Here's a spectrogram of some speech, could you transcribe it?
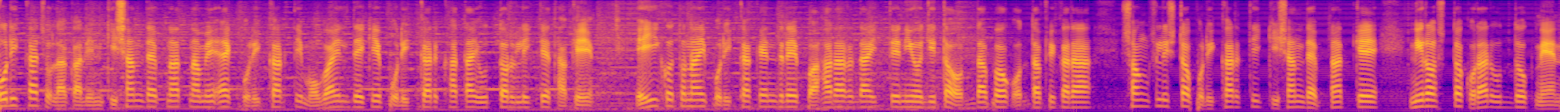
পরীক্ষা চলাকালীন কিষান দেবনাথ নামে এক পরীক্ষার্থী মোবাইল দেখে পরীক্ষার খাতায় উত্তর লিখতে থাকে। এই ঘটনায় পরীক্ষা কেন্দ্রে পাহারার দায়িত্বে নিয়োজিত অধ্যাপক, অধ্যাপিকারা সংশ্লিষ্ট পরীক্ষার্থী কিষান দেবনাথকে নিরস্ত করার উদ্যোগ নেন।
